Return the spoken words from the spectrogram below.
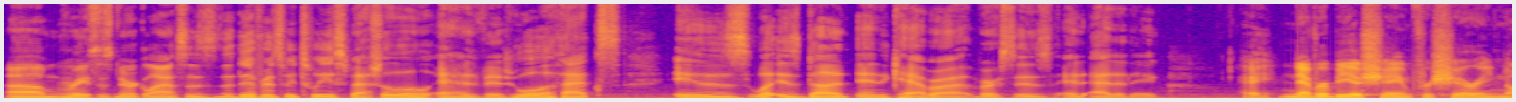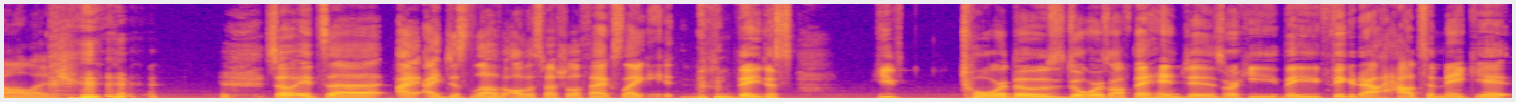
Um, Mm. raises nerd glasses. The difference between special and visual effects is what is done in camera versus in editing. Hey, never be ashamed for sharing knowledge. so it's uh I I just love all the special effects like it, they just he tore those doors off the hinges or he they figured out how to make it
